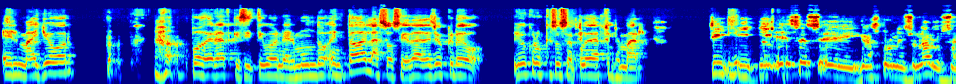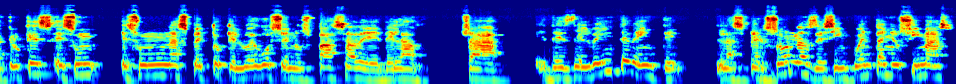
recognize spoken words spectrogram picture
el mayor poder adquisitivo en el mundo, en todas las sociedades, yo creo, yo creo que eso se puede afirmar. Sí, y, ese es, eh, gracias por mencionarlo, o sea, creo que es, es, un, es un aspecto que luego se nos pasa de, de lado. O sea, desde el 2020, las personas de 50 años y más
